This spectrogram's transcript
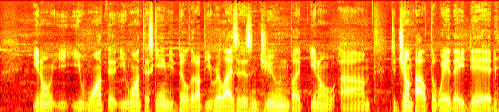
you know, you, want the you want this game. You build it up. You realize it isn't June, but you know, um, to jump out the way they did.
